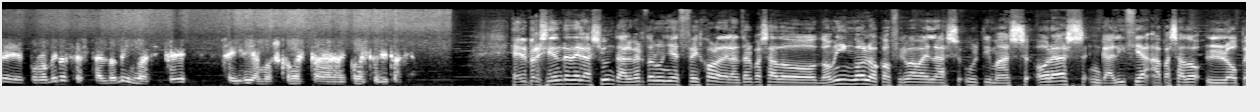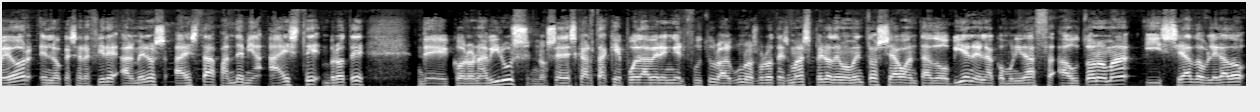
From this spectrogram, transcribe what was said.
eh, por lo menos hasta el domingo, así que seguiríamos con esta, con esta situación. El presidente de la Junta, Alberto Núñez Feijóo, lo adelantó el pasado domingo, lo confirmaba en las últimas horas. Galicia ha pasado lo peor en lo que se refiere al menos a esta pandemia, a este brote de coronavirus. No se descarta que pueda haber en el futuro algunos brotes más, pero de momento se ha aguantado bien en la comunidad autónoma y se ha doblegado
